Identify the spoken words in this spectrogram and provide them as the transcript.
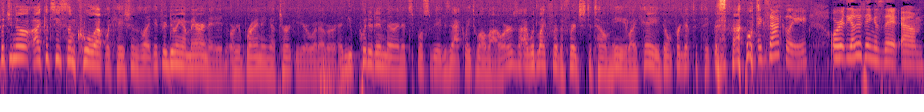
But you know, I could see some cool applications like if you're doing a marinade or you're brining a turkey or whatever, and you put it in there and it's supposed to be exactly 12 hours. I would like for the fridge to tell me, like, hey, don't forget to take this out. Exactly. Or the other thing is that um,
